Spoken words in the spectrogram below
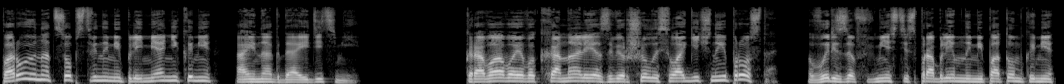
порою над собственными племянниками, а иногда и детьми. Кровавая вакханалия завершилась логично и просто. Вырезав вместе с проблемными потомками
